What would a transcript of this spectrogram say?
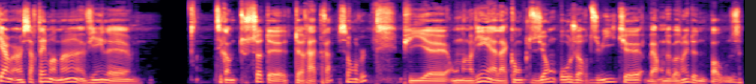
Puis à un certain moment vient le c'est comme tout ça te, te rattrape si on veut. Puis euh, on en vient à la conclusion aujourd'hui que ben on a besoin d'une pause.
